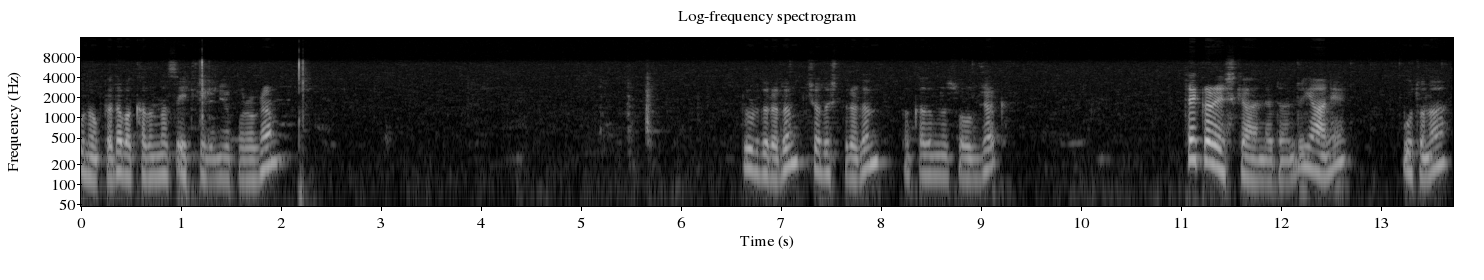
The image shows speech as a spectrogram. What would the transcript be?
bu noktada bakalım nasıl etkileniyor program. Durduralım, çalıştıralım. Bakalım nasıl olacak. Tekrar eski haline döndü. Yani butona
